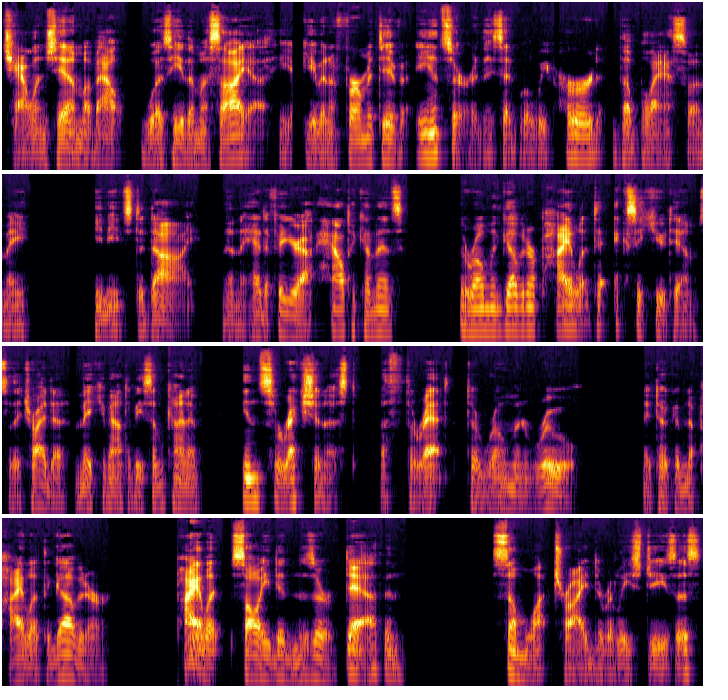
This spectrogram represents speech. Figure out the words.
challenged him about was he the Messiah? He gave an affirmative answer, and they said, Well, we've heard the blasphemy. He needs to die. Then they had to figure out how to convince the Roman governor Pilate to execute him. So they tried to make him out to be some kind of insurrectionist, a threat to Roman rule. They took him to Pilate the governor, Pilate saw he didn't deserve death and somewhat tried to release Jesus,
